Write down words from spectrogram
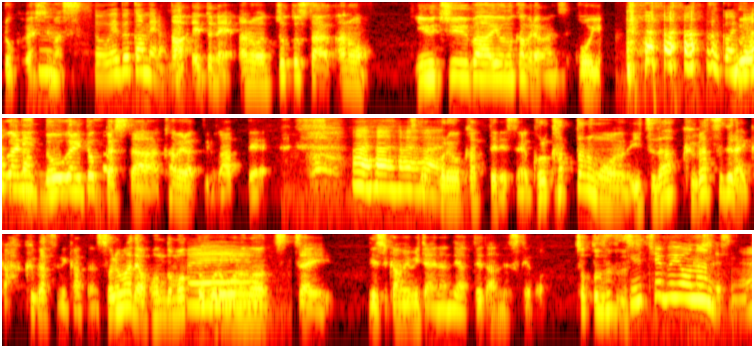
録画してます。とウェブカメラで。あ、えっとね、あの、ちょっとした、あの、YouTuber 用のカメラがあるんですよ。こういう。そこに動画に、動画に特化したカメラっていうのがあって、はいはいはいはい。これを買ってですね、これ買ったのもいつだ ?9 月ぐらいか。9月に買った。それまではほんともっとボロボロのちっちゃいデジカメみたいなんでやってたんですけど、ちょっとずつ、YouTube 用なんですね。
